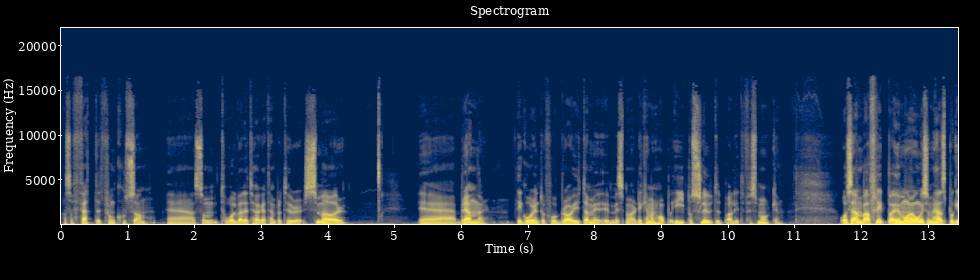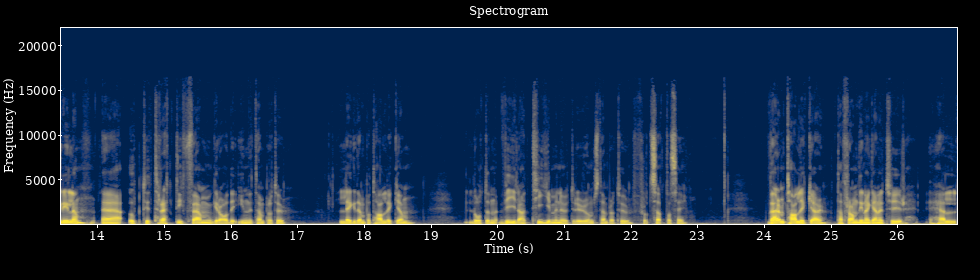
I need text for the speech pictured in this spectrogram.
Alltså fettet från kossan eh, som tål väldigt höga temperaturer. Smör eh, bränner. Det går inte att få bra yta med, med smör. Det kan man ha på, i på slutet bara lite för smaken. Och sen bara flippa hur många gånger som helst på grillen. Eh, upp till 35 grader in i temperatur. Lägg den på tallriken. Låt den vila 10 minuter i rumstemperatur för att sätta sig. Värm tallrikar, ta fram dina garnityr, häll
